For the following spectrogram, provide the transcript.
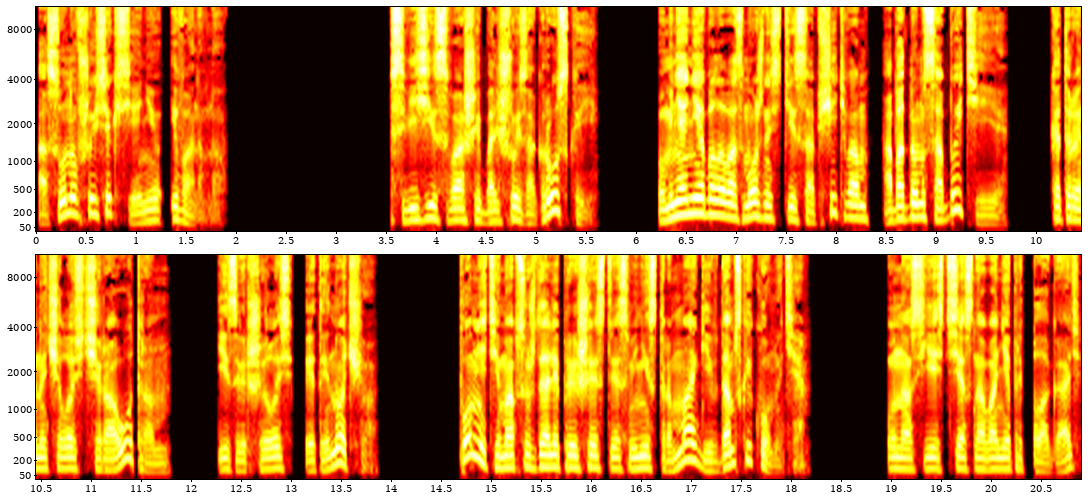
осунувшуюся Ксению Ивановну. «В связи с вашей большой загрузкой у меня не было возможности сообщить вам об одном событии, которое началось вчера утром и завершилось этой ночью. Помните, мы обсуждали происшествие с министром магии в дамской комнате? У нас есть все основания предполагать,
